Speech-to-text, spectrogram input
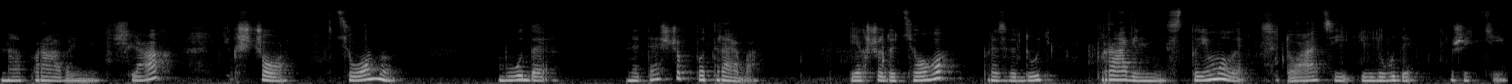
на правильний шлях, якщо в цьому буде не те, щоб потреба, якщо до цього призведуть правильні стимули, ситуації і люди в житті.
